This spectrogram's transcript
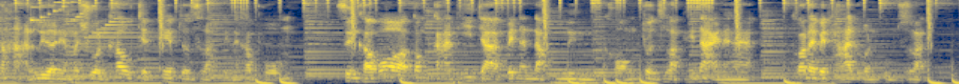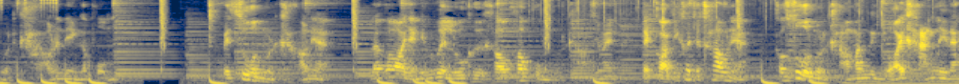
ทหารเรือเนี่ยมาชวนเข้าเจ็ดเทพจนสลัดเลยนะครับผม ซึ่งเขาก็ต้องการที่จะเป็นอันดับหนึ่งของจนสลัดให้ได้นะฮะก็ได้ไปท้าดวลกลุ่มสลัดหนวดขาวนั่นเองครับผม ไปสู้กับหนวดขาวเนี่ยแล้วก็อย่างที่เพื่อนรู้คือเขาเข้ากลุ่มหนวดขาวใช่ไหมแต่ก่อนที่เขาจะเข้าเนี่ยเขาสู้กับหนวดขาวมา100 ครั้งเลยนะ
